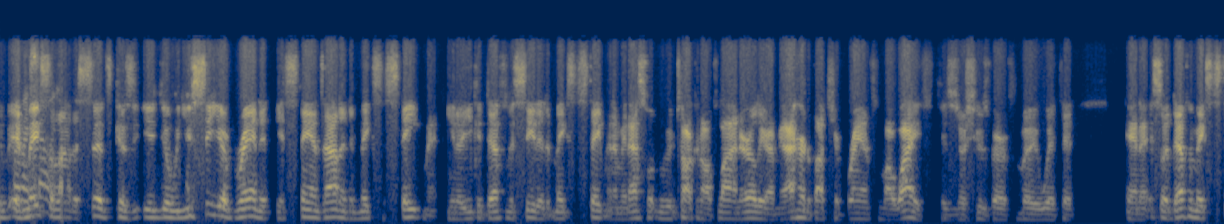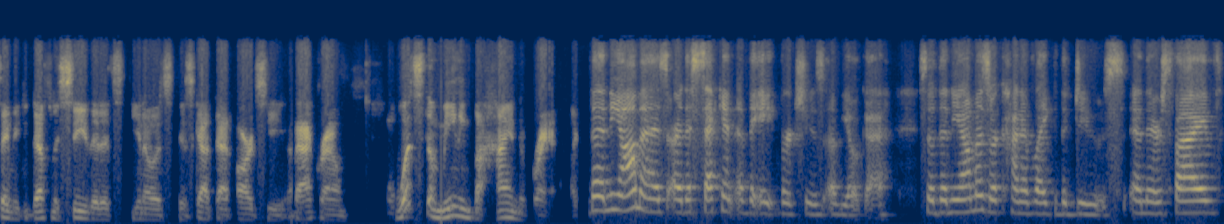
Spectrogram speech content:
It, it makes a lot of sense because you, you, when you see your brand, it, it stands out and it makes a statement. You know, you could definitely see that it makes a statement. I mean, that's what we were talking offline earlier. I mean, I heard about your brand from my wife because you know she was very familiar with it, and it, so it definitely makes a statement. You can definitely see that it's you know it's it's got that artsy background. What's the meaning behind the brand? Like- the niyamas are the second of the eight virtues of yoga. So the niyamas are kind of like the do's, and there's five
